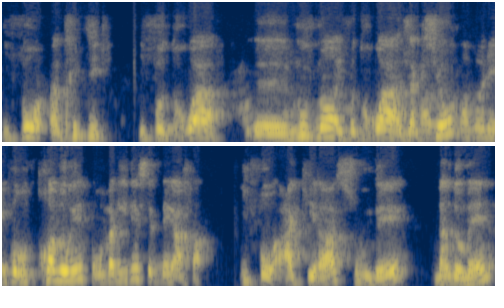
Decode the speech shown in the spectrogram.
Il faut un triptyque, il faut trois euh, mouvements, il faut trois actions, pour trois volets pour valider cette mélacha. Il faut Akira, soulever d'un domaine,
